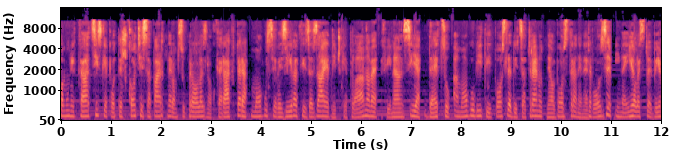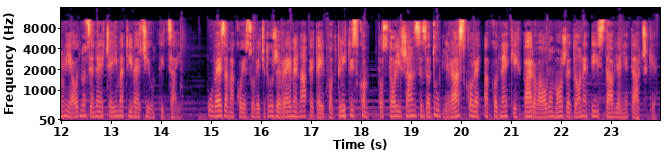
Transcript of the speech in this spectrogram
Komunikacijske poteškoće sa partnerom su prolaznog karaktera, mogu se vezivati za zajedničke planove, financije, decu, a mogu biti i posljedica trenutne obostrane nervoze i na iole stabilnije odnose neće imati veći uticaj. U vezama koje su već duže vreme napete i pod pritiskom, postoji šansa za dublje raskole, a kod nekih parova ovo može doneti i stavljanje tačke.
